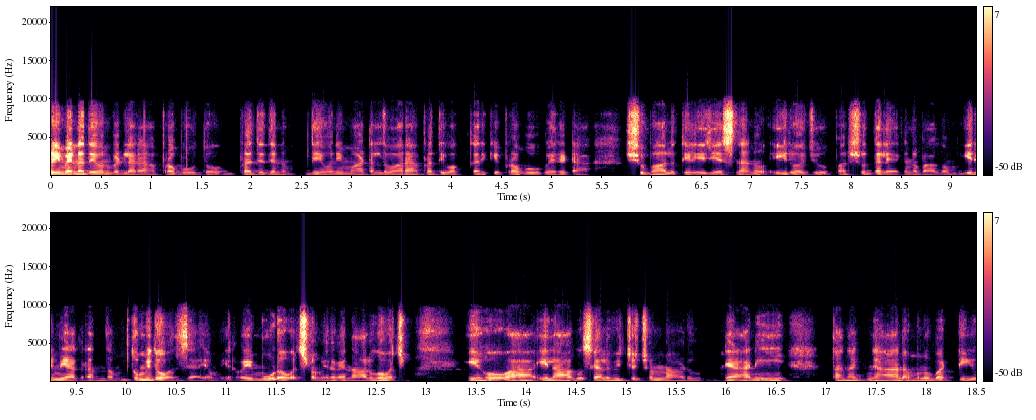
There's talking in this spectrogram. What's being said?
ప్రియమైన దేవుని బిడ్డలరా ప్రభువుతో ప్రతిదినం దేవుని మాటల ద్వారా ప్రతి ఒక్కరికి ప్రభువు పేరిట శుభాలు తెలియజేసినాను ఈరోజు పరిశుద్ధ లేఖన భాగం ఇర్మియా గ్రంథం తొమ్మిదో అధ్యాయం ఇరవై మూడో వచనం ఇరవై నాలుగో వచనం. యెహోవా ఇలాగు సెలవిచ్చుచున్నాడు. జ్ఞాని తన జ్ఞానమును బట్టి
